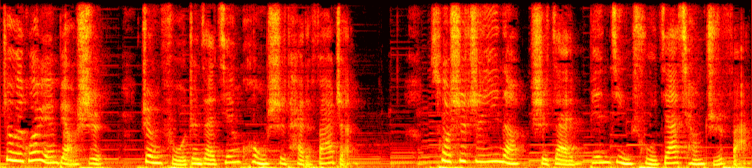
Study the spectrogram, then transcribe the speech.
这位官员表示，政府正在监控事态的发展。措施之一呢，是在边境处加强执法，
